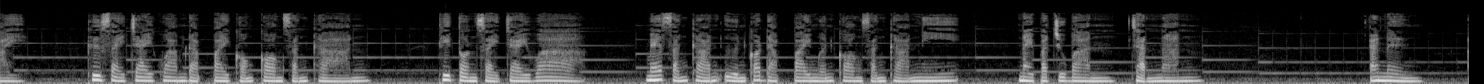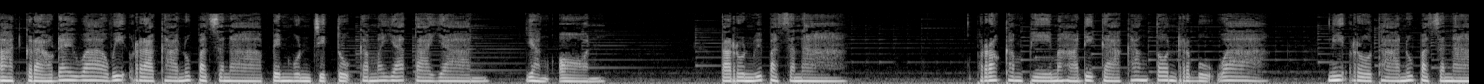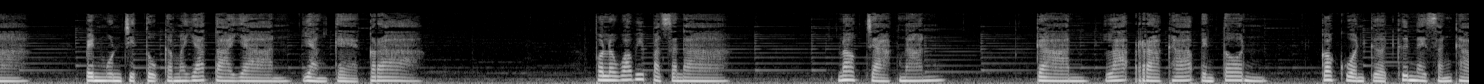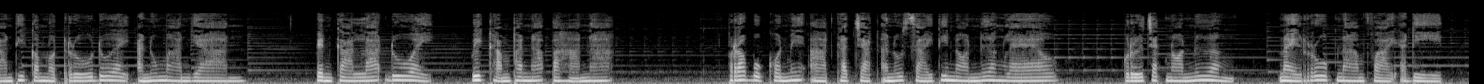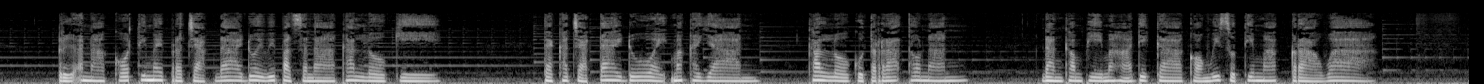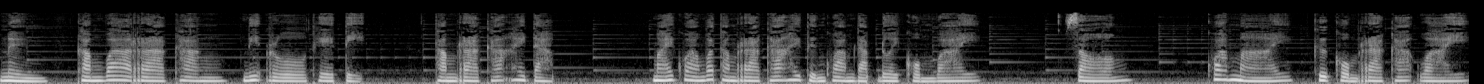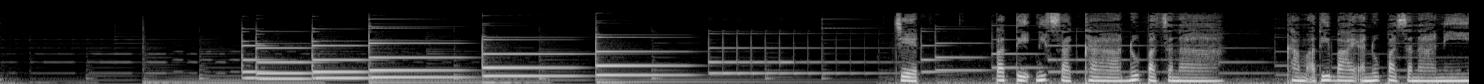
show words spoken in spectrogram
คือใส่ใจความดับไปของกองสังขาร ที่ตนใส่ใจว่า แม้สังขารอื่นก็ดับไปเหมือนกองสังขารนี้ ในปัจจุบันฉันนั้น อันหนึ่ง อาจกล่าวได้ว่าวิราคานุปัสนาเป็นมุนจิตุกรรมยตายาน อย่างอ่อนตารุณวิปัสนา เพราะคำพีมหาดิกาข้างต้นระบุว่า นิโรธานุปัสนา เป็นมุนจิตุกรรมยตายานอย่างแก่กล้า พลววิปัสสนา นอกจากนั้น การละราคะเป็นต้น ก็ควรเกิดขึ้นในสังขารที่กำหนดรู้ด้วยอนุมานญาณ เป็นการละด้วยวิขำพนะปหานะ เพราะบุคคลไม่อาจขจัดอนุสัยที่นอนเนื่องแล้ว หรือจากนอนเนื่องในรูปนามฝ่ายอดีต หรืออนาคตที่ไม่ประจักษ์ได้ด้วยวิปัสสนาขั้นโลกี แต่ขจัดได้ด้วยมัคคยานขั้นโลกุตระเท่านั้น ดังคำพีมหาดิกาของวิสุทธิมักกล่าวว่าหนึ่งคำว่าราคัง นิโรเทติทำราคะให้ดับ หมายความว่าทำราคะให้ถึงความดับโดยข่มไว้ 2. ความหมายคือข่มราคะไว้ เจ็ด ปฏินิสักานุปัสนาคำอธิบายอนุปัสนานี้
